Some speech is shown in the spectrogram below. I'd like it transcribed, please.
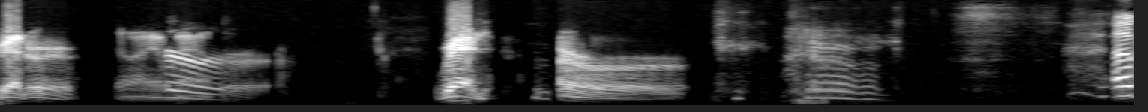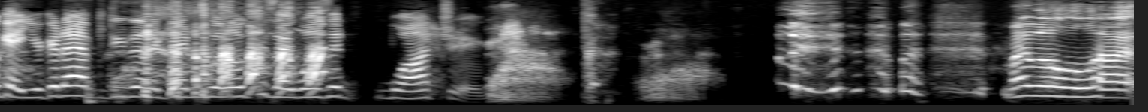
Redder than I am er. Red. Er. Okay, you're gonna have to do that again, Willow, because I wasn't watching. Rah, rah. my little uh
